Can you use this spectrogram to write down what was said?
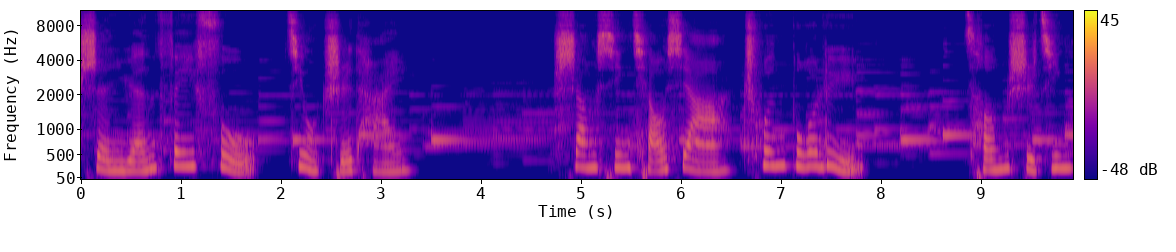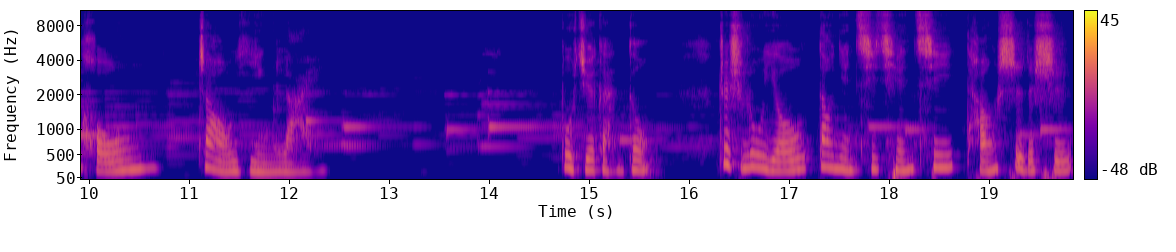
沈园非复旧池台，伤心桥下春波绿，曾是惊鸿照影来。不觉感动，这是陆游悼念其前妻唐氏的诗。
